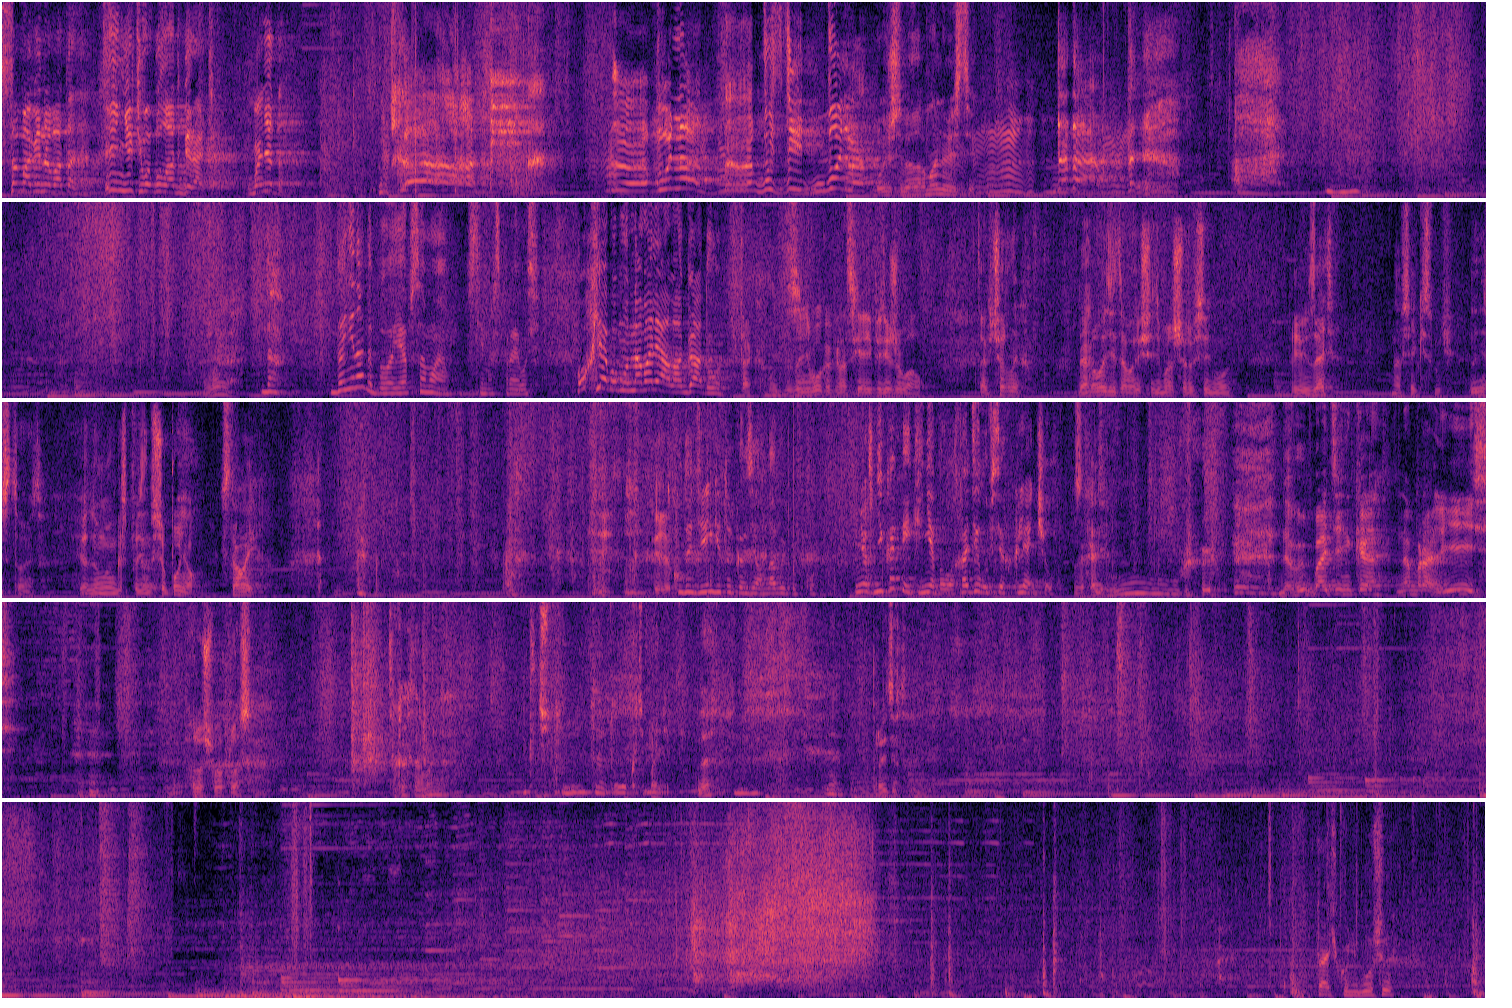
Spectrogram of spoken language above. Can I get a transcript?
Сама виновата. И нечего было отбирать. Понятно? Больно! Отпусти! Больно! Будешь себя нормально вести? Да-да! Нормально? Да. Да не надо было, я бы сама с ним расправилась. Ох, я бы ему наваляла, гаду! Так, вот за него как раз я и переживал. Так, Черных, проводи товарища дебашира в седьмую. Привязать? На всякий случай. Да не стоит. Я думаю, господин все понял. Вставай. Куда деньги только взял на выпивку? У него же ни копейки не было, ходил у всех клянчил. Заходи. Да вы, батенька, набрались. Хороший вопрос. Ты как, нормально? Это что-то локоть болит. Да? Пройдет. Тачку не глуши. А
